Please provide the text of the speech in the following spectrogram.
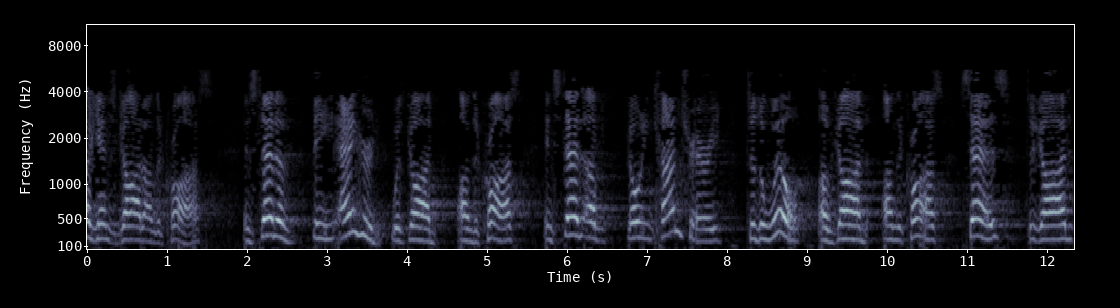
against God on the cross, instead of being angered with God on the cross, instead of going contrary to the will of God on the cross, says to God,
